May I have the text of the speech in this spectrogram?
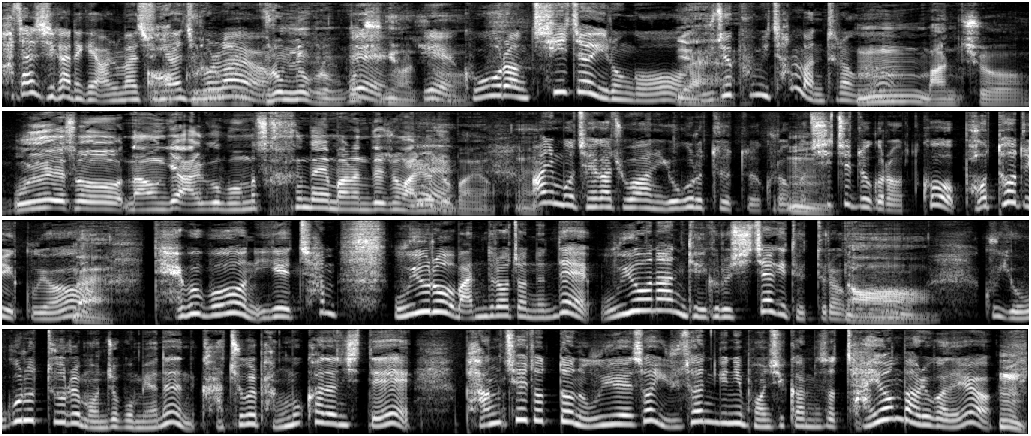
화장실 가는 게 얼마나 중요한지 아, 몰라요. 그럼요, 그럼 그거 예, 중요하죠. 예, 그거랑 치즈 이런 거 예. 유제품이 참 많더라고요. 음 많죠. 우유에서 나온 게 알고 보면 상당히 많은데 좀 알려줘봐요. 예. 아니 뭐 제가 좋아하는 요구르트도 그렇고 음. 치즈도 그렇고 버터도 있고요. 네. 대부분 이게 참 우유로 만들어졌는데 우연한 계기로 시작이 됐더라고요. 아. 그 요구르트를 먼저 보면은 가축을 방목하던 시대에 방치해뒀던 우유에서 유산균이 번식하면서 자연 발효가 돼요. 음.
